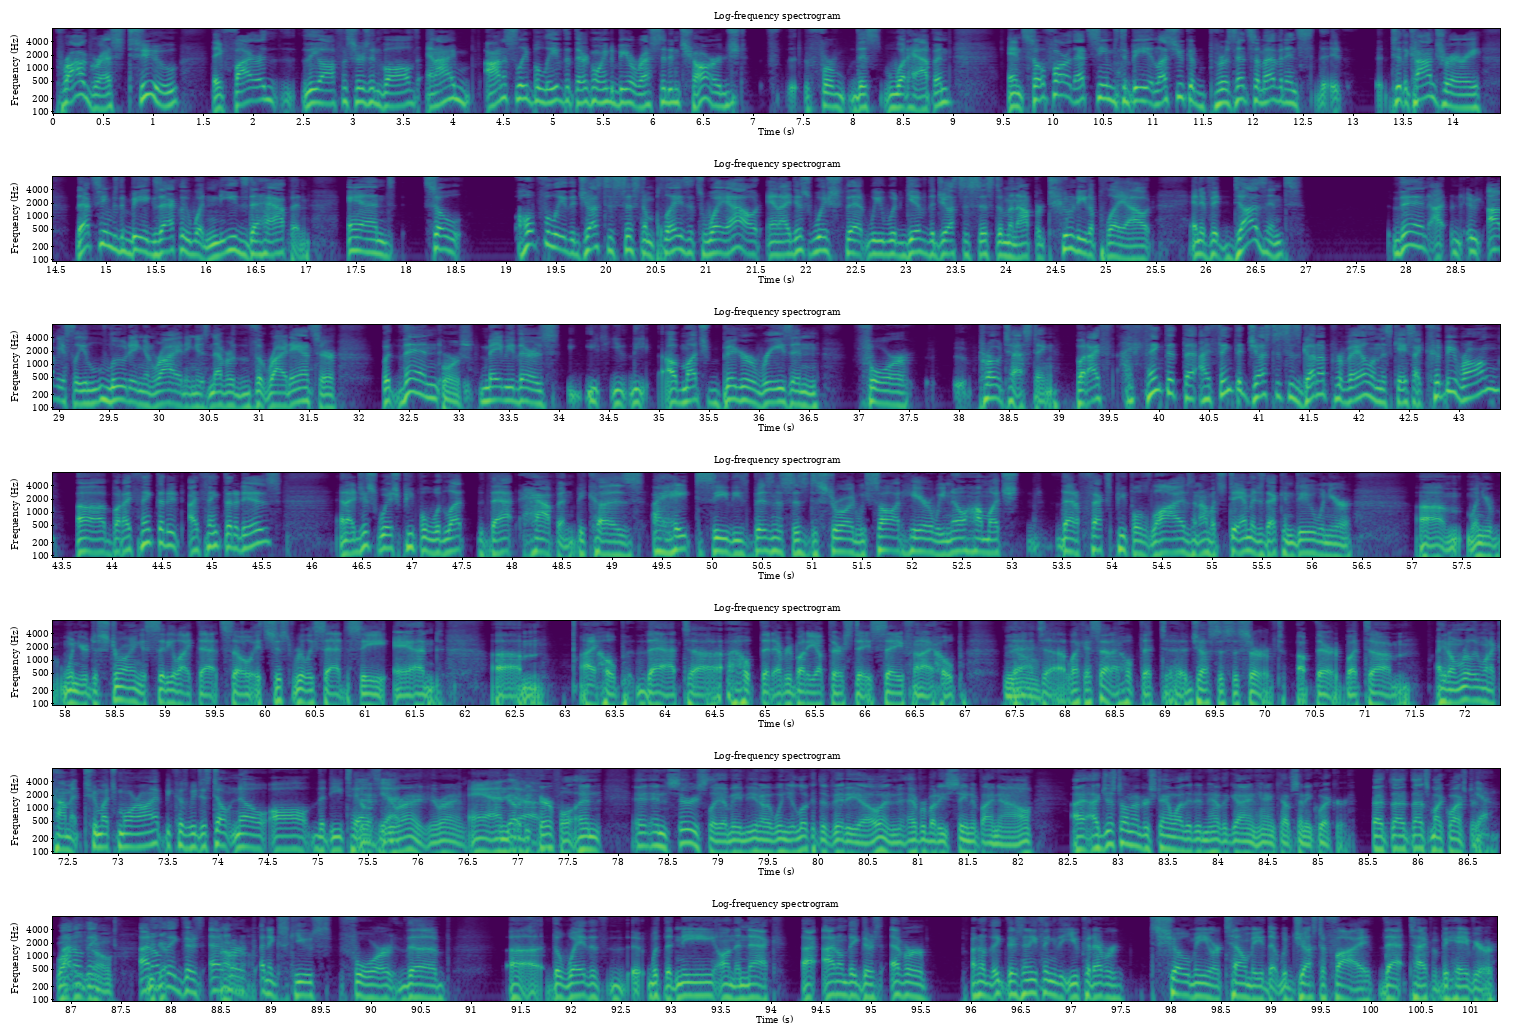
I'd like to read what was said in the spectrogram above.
progress too. They fired the officers involved, and I honestly believe that they're going to be arrested and charged f- for this, what happened. And so far, that seems to be, unless you could present some evidence eh, to the contrary, that seems to be exactly what needs to happen. And so hopefully the justice system plays its way out. And I just wish that we would give the justice system an opportunity to play out. And if it doesn't, then obviously looting and rioting is never the right answer. But then maybe there's a much bigger reason for protesting. But I th- I think that the, I think that justice is gonna prevail in this case. I could be wrong, uh, but I think that it I think that it is. And I just wish people would let that happen because I hate to see these businesses destroyed. We saw it here. We know how much that affects people's lives and how much damage that can do when you're um, when you're when you're destroying a city like that. So it's just really sad to see, and um, I hope that uh, I hope that everybody up there stays safe, and I hope that, uh, like I said, I hope that uh, justice is served up there. But um, I don't really want to comment too much more on it because we just don't know all the details Yeah, yet. You're right. You're right. And, you got to uh, be careful. And, and and seriously, I mean, you know, when you look at the video and everybody's seen it by now, I, I just don't understand why they didn't have the guy in handcuffs any quicker. That, that that's my question. Yeah. Why, I don't think know, I don't got- think there's ever an excuse for the uh, the way that with the knee on the neck. I, I don't think there's ever I don't think there's anything that you could ever show me or tell me that would justify that type of behavior.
